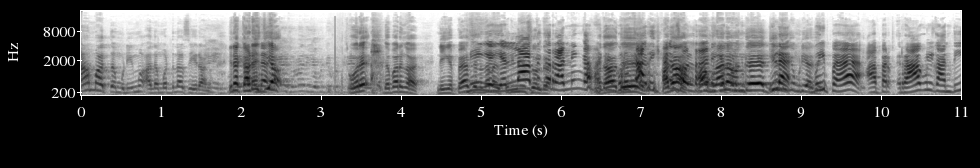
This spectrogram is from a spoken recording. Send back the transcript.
ஏமாத்த முடியுமோ அதை மட்டும் தான் செய்யறாங்க ஏன்னா கடைசியா ஒரே இந்த பாருங்க நீங்க பேசுறது எல்லாத்துக்கும். ரன்னிங் அதாவது, அவங்களால வந்து ஜீரணிக்க முடியாது. இப்ப ராகுல் காந்தி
